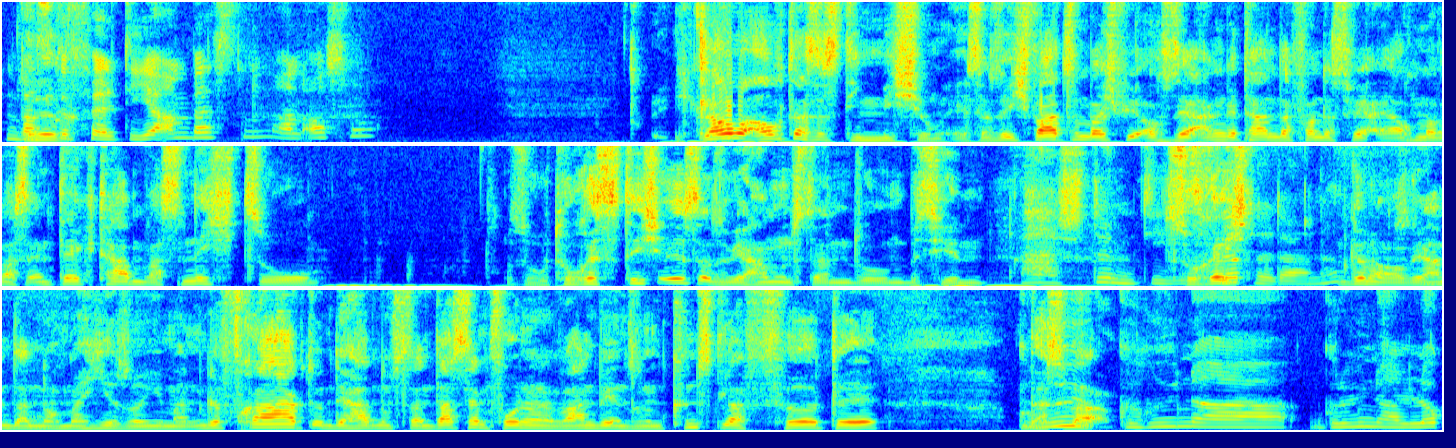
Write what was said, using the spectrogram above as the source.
Was Äh. gefällt dir am besten an Oslo? Ich glaube auch, dass es die Mischung ist. Also ich war zum Beispiel auch sehr angetan davon, dass wir auch mal was entdeckt haben, was nicht so, so touristisch ist. Also wir haben uns dann so ein bisschen Ah, stimmt, dieses zurecht. Viertel da, ne? Genau, wir haben dann nochmal hier so jemanden gefragt und der hat uns dann das empfohlen und dann waren wir in so einem Künstlerviertel. Und das Grü war grüner, grüner Lo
